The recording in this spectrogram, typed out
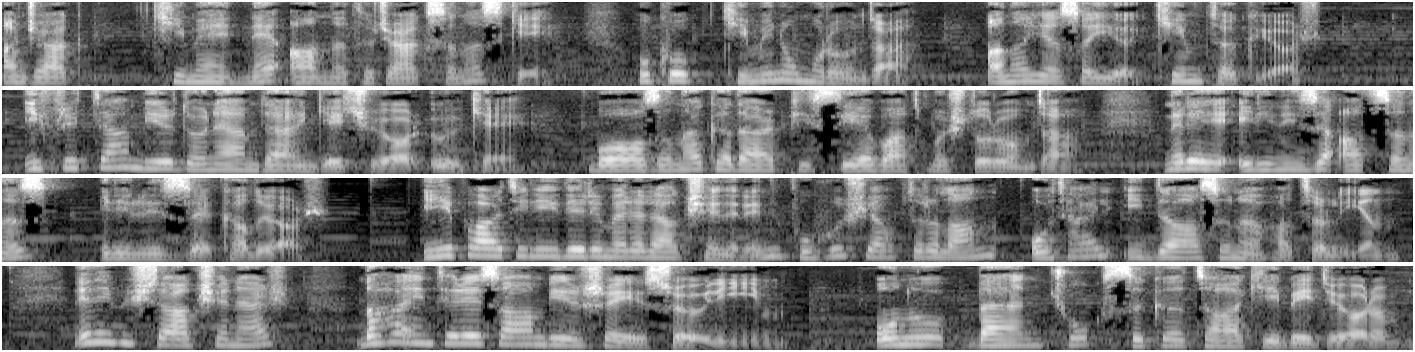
Ancak kime ne anlatacaksınız ki? Hukuk kimin umurunda? Anayasayı kim takıyor? İfritten bir dönemden geçiyor ülke. Boğazına kadar pisliğe batmış durumda. Nereye elinizi atsanız elinizde kalıyor. İyi Parti lideri Meral Akşener'in fuhuş yaptırılan otel iddiasını hatırlayın. Ne demişti Akşener? Daha enteresan bir şey söyleyeyim. Onu ben çok sıkı takip ediyorum.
